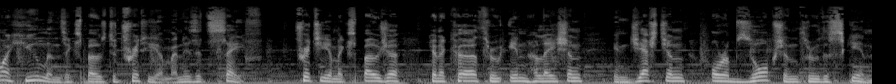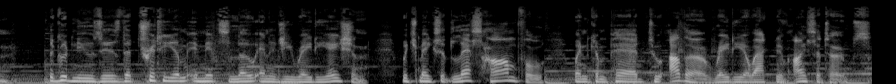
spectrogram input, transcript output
are humans exposed to tritium and is it safe? Tritium exposure can occur through inhalation, ingestion, or absorption through the skin. The good news is that tritium emits low-energy radiation, which makes it less harmful when compared to other radioactive isotopes.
